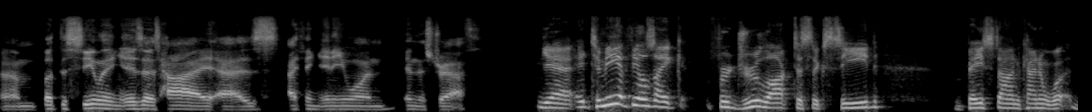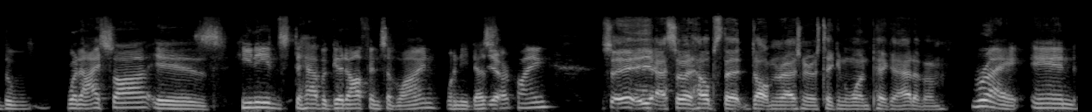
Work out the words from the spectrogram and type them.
um, but the ceiling is as high as i think anyone in this draft Yeah, it, to me, it feels like for Drew Lock to succeed, based on kind of what the what I saw is he needs to have a good offensive line when he does Yep. start playing. so it, yeah so it helps that dalton Risner was taking one pick ahead of him Right, and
